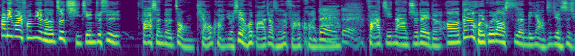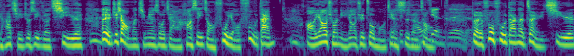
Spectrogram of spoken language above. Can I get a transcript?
那另外一方面呢，这期间就是。发生的这种条款，有些人会把它叫成是罚款啊、罚金啊之类的。呃，但是回归到私人领养这件事情，它其实就是一个契约，嗯、而且就像我们前面所讲，它是一种负有负担，哦、呃，要求你要去做某件事的这种对负负担的赠与契约。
